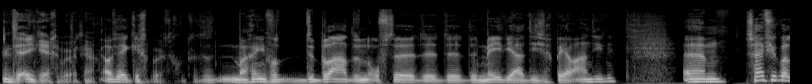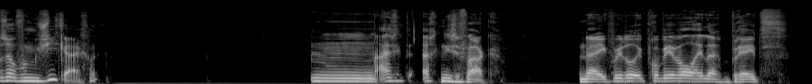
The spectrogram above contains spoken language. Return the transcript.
Het is één keer gebeurd, ja. Oh, het is één keer gebeurd. Goed. Maar in ieder geval de bladen of de, de, de, de media die zich bij jou aandienen. Ehm, schrijf je ook wel eens over muziek eigenlijk? Mm, eigenlijk, eigenlijk niet zo vaak. Nee, ik, bedoel, ik probeer wel heel erg breed,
